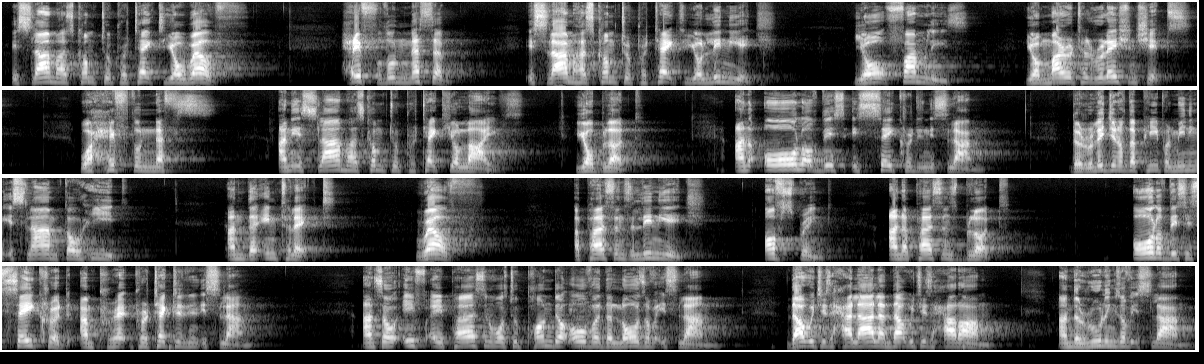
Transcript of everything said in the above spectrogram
Islam has come to protect your wealth. Hifdhul Nasab. Islam has come to protect your lineage, your families, your marital relationships. Wahifdhul Nafs. And Islam has come to protect your lives your blood. And all of this is sacred in Islam. the religion of the people, meaning Islam, Tawheed, and the intellect, wealth, a person's lineage, offspring, and a person's blood. All of this is sacred and protected in Islam. And so, if a person was to ponder over the laws of Islam, that which is halal and that which is haram, and the rulings of Islam,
